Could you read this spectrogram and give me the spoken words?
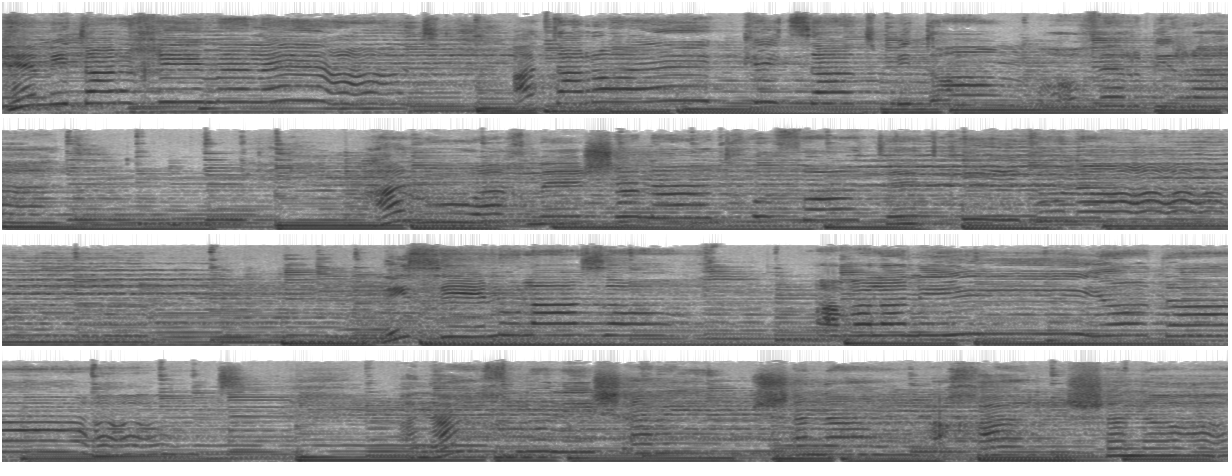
הם מתארחים לאט. אתה רואה כיצד פתאום עובר בירד. הרוח משנה תכופות את כיוונה. ניסינו לעזוב, אבל אני יודעת, אנחנו נשארים שנה אחר שנה.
